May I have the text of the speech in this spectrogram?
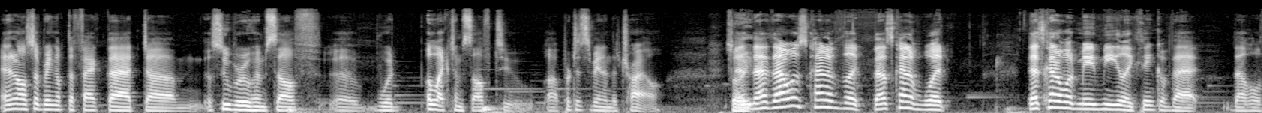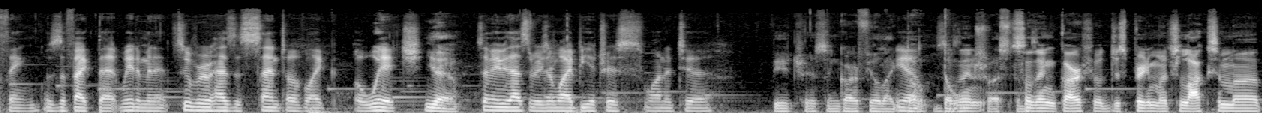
and then also bring up the fact that um, Subaru himself uh, would elect himself to uh, participate in the trial. so and he- that that was kind of like that's kind of what that's kind of what made me like think of that that whole thing was the fact that wait a minute Subaru has the scent of like a witch yeah, so maybe that's the reason why Beatrice wanted to. Beatrice and Garfield like Yeah. don't don't then, trust him. so then Garfield just pretty much locks him up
